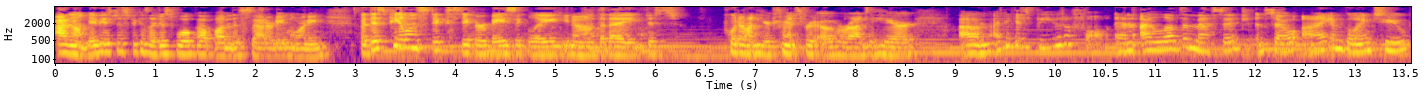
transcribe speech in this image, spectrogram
I don't know, maybe it's just because I just woke up on this Saturday morning. But this peel and stick sticker basically, you know, that I just put on here, transferred over onto here, um, I think it's beautiful and I love the message. And so I am going to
